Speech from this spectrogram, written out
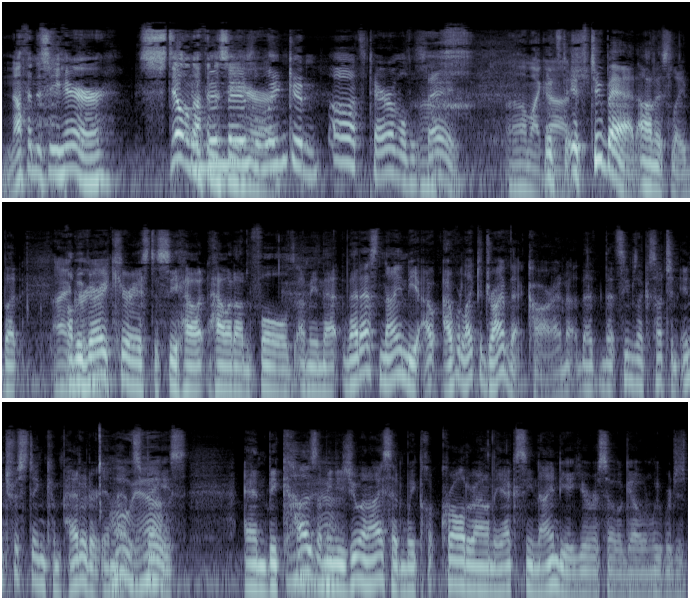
Nothing to see here. Still nothing to then see there's here. Lincoln. Oh, it's terrible to say. Oh my It's, gosh. it's too bad, honestly. But I I'll be very curious to see how it how it unfolds. I mean that that S90, I, I would like to drive that car. and that that seems like such an interesting competitor in Oh, that yeah. space. And oh, because I mean, as you and I said, when we cl- crawled around on the XC90 a year or so ago, and we were just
